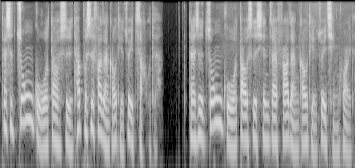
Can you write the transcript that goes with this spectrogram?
但是中国倒是，它不是发展高铁最早的。但是中国倒是现在发展高铁最勤快的。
